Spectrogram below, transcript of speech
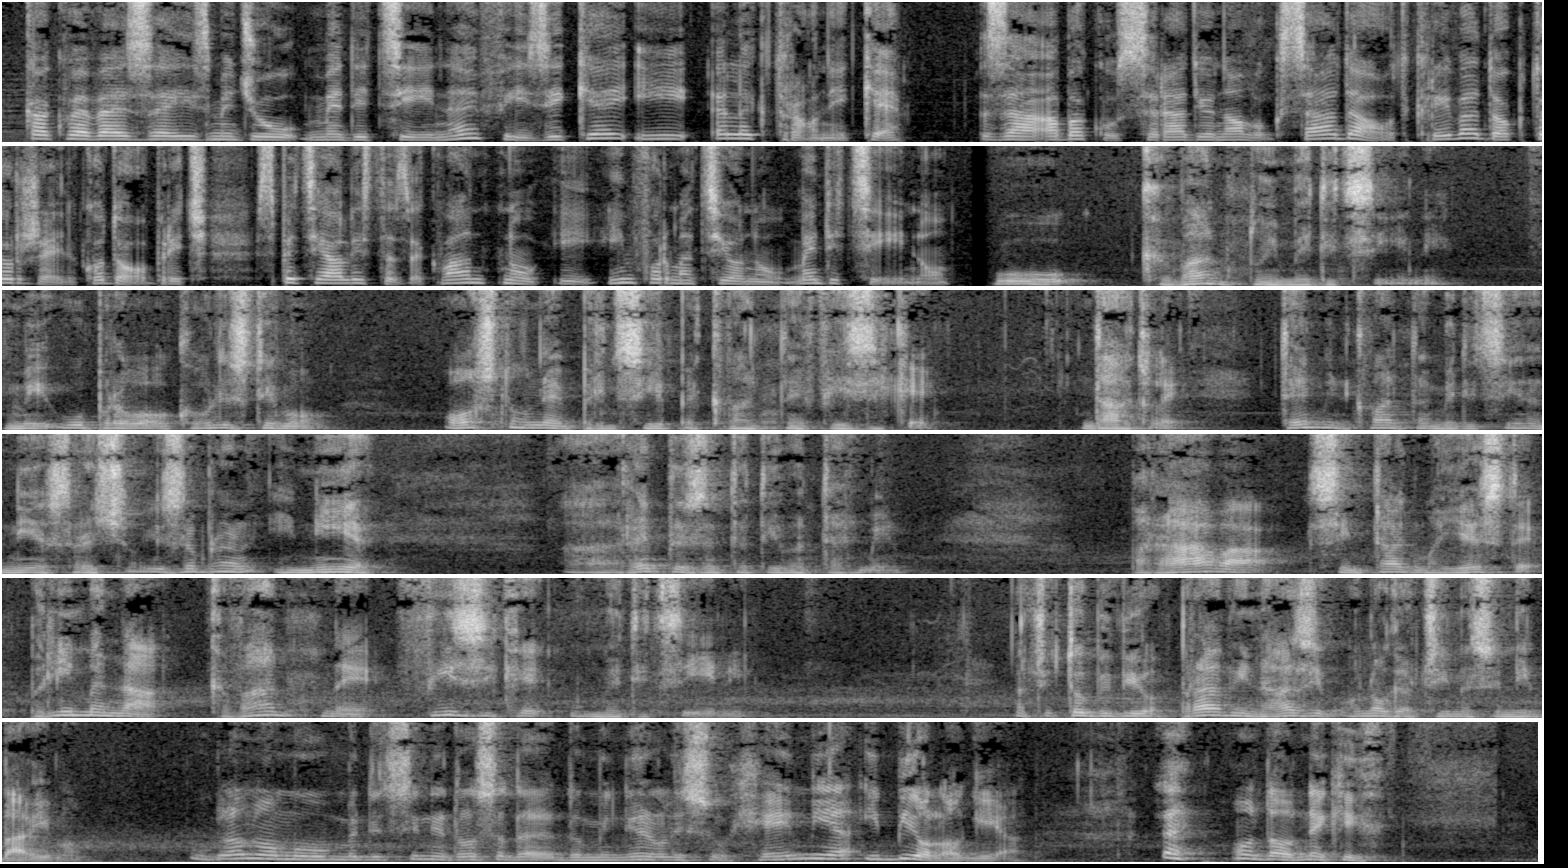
kakve veze između medicine, fizike i elektronike? Za Abakus Radio Novog Sada otkriva dr. Željko Dobrić, specijalista za kvantnu i informacionu medicinu. U kvantnoj medicini mi upravo koristimo osnovne principe kvantne fizike. Dakle, termin kvantna medicina nije srećno izabran i nije a, reprezentativan termin prava sintagma jeste primena kvantne fizike u medicini. Znači, to bi bio pravi naziv onoga čime se mi bavimo. Uglavnom u medicini do sada dominirali su hemija i biologija. E, onda od nekih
